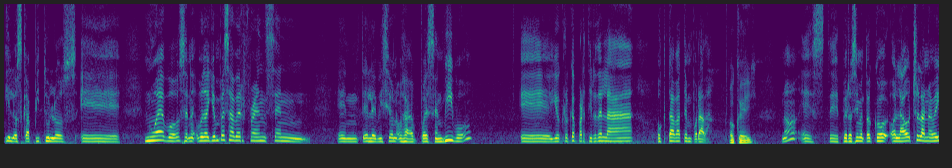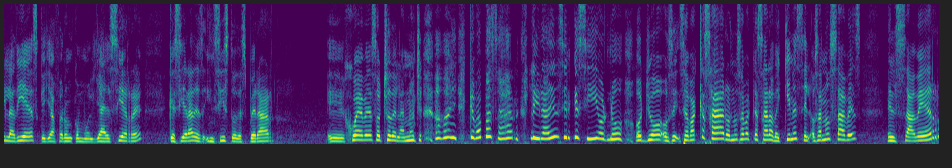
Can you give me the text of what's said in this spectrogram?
Y los capítulos eh, nuevos. En- o sea, yo empecé a ver Friends en, en televisión, o sea, pues en vivo, eh, yo creo que a partir de la octava temporada. Ok. ¿no? Este, pero sí me tocó o la 8, la 9 y la 10, que ya fueron como el- ya el cierre, que sí era, de- insisto, de esperar eh, jueves, 8 de la noche. Ay, ¿qué va a pasar? ¿Le irá a decir que sí o no? O yo, o sea, ¿se va a casar o no se va a casar? ¿O de quién es él? O sea, no sabes el saber,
